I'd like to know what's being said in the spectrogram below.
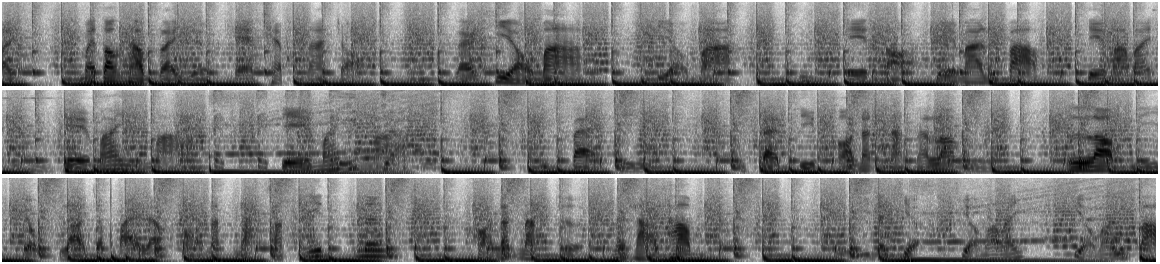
200ไม่ต้องทำอะไรเยอะแค่แคปหน้าจอ และเขียวมาเขียวมาอืมเอต่อเจมาหรือเปล่า เจมาไหมอืมเจไม่มา เจไม่มา อีกแปดทีอีกแปดทีขอนักหนักนะรอบนี้ รอบนี้จบเราจะไปแล้วขอนักหนักสักนิดนึง ขอนักหนักเถอะแม่สาวทำอุ้ยแล้วเขียวเขียวมาไหมเขียวมาหรือเปล่า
